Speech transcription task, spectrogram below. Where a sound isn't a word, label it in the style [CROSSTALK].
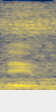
Wait,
